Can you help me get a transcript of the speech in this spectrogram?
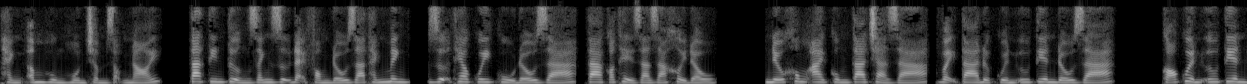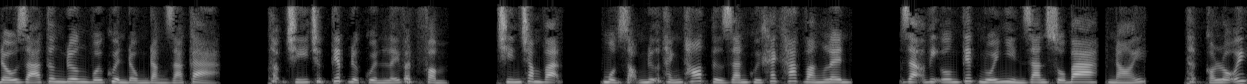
Thành âm hùng hồn trầm giọng nói. Ta tin tưởng danh dự đại phòng đấu giá Thánh Minh, dựa theo quy củ đấu giá, ta có thể ra giá khởi đầu. Nếu không ai cùng ta trả giá, vậy ta được quyền ưu tiên đấu giá. Có quyền ưu tiên đấu giá tương đương với quyền đồng đẳng giá cả. Thậm chí trực tiếp được quyền lấy vật phẩm. 900 vạn. Một giọng nữ thánh thót từ gian quý khách khác vang lên. Dạ vị ương tiếc nuối nhìn gian số 3, nói. Thật có lỗi,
